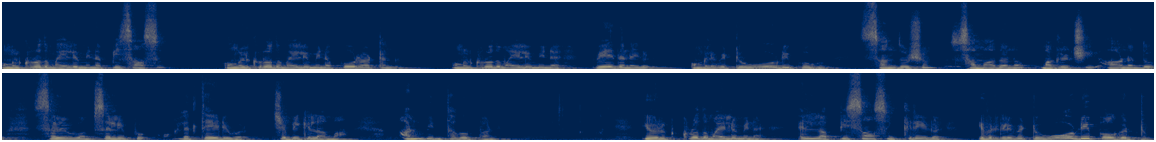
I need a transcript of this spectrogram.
உங்களுக்கு குரோதமாக எழுமின பிசாசு உங்களுக்கு குரோதமாக எழுமின போராட்டங்கள் உங்களுக்கு குரோதமாக எழுமின வேதனைகள் உங்களை விட்டு ஓடி போகும் சந்தோஷம் சமாதானம் மகிழ்ச்சி ஆனந்தம் செல்வம் செழிப்பு உங்களை தேடி வரும். ஜெபிக்கலாமா? அன்பின் தகப்பன் இவருக்கு குரோதமாக எழுமின எல்லா பிசாசும் கிரியைகள் இவர்களை விட்டு ஓடி போகட்டும்.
